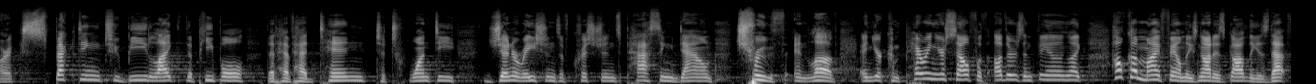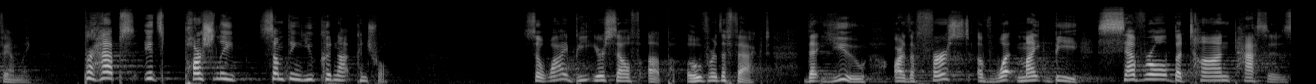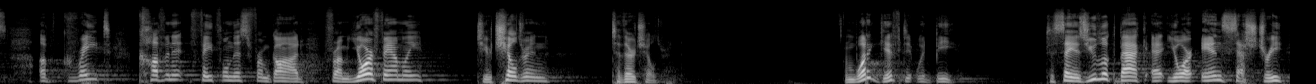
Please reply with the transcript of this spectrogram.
are expecting to be like the people that have had 10 to 20 generations of Christians passing down truth and love. And you're comparing yourself with others and feeling like, how come my family's not as godly as that family? Perhaps it's partially something you could not control. So why beat yourself up over the fact that you are the first of what might be several baton passes of great covenant faithfulness from God, from your family to your children to their children. And what a gift it would be to say, as you look back at your ancestry,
